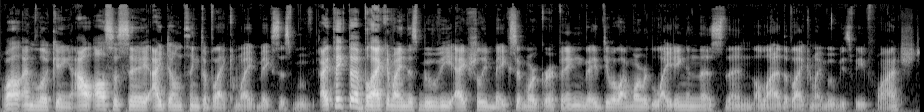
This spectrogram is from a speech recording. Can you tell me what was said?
While I'm looking, I'll also say I don't think the black and white makes this movie. I think the black and white in this movie actually makes it more gripping. They do a lot more with lighting in this than a lot of the black and white movies we've watched.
